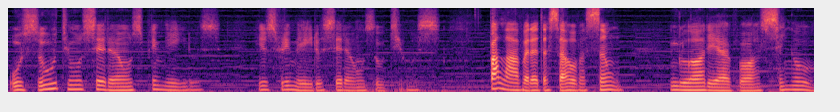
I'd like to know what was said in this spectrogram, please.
os últimos serão os primeiros e os primeiros serão os últimos. Palavra da salvação, glória a vós, Senhor.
